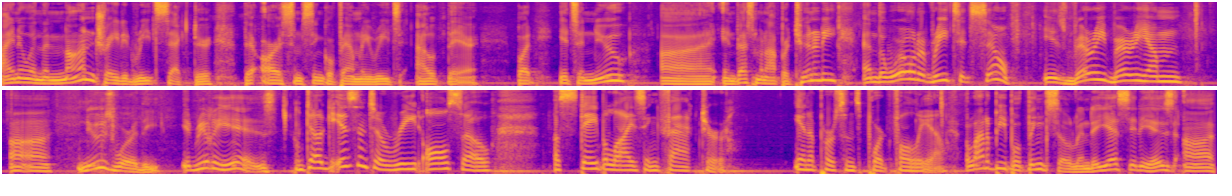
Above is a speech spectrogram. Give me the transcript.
I know in the non traded REIT sector, there are some single family REITs out there, but it's a new uh, investment opportunity, and the world of REITs itself is very, very um, uh, newsworthy. It really is. Doug, isn't a REIT also a stabilizing factor in a person's portfolio? A lot of people think so, Linda. Yes, it is. Uh,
